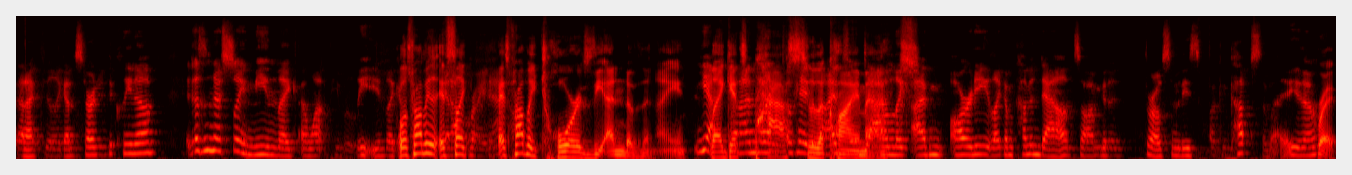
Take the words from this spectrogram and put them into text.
that I feel like I'm starting to clean up. It doesn't necessarily mean like I want people to leave. Like well, it's probably it's like right it's probably towards the end of the night. yeah, like it's I'm past okay, to the climax. Down, like I'm already like I'm coming down, so I'm gonna throw some of these fucking cups away. You know, Right.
